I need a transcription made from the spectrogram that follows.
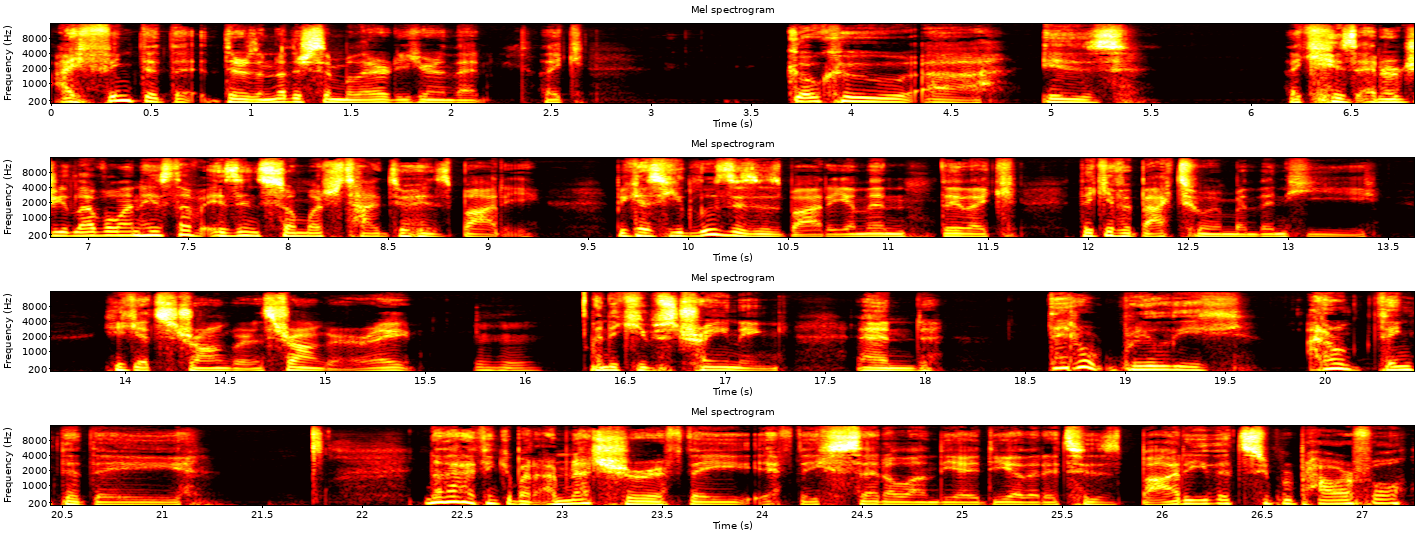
i think that the, there's another similarity here in that like goku uh is like his energy level and his stuff isn't so much tied to his body because he loses his body and then they like they give it back to him and then he he gets stronger and stronger right? And he keeps training and they don't really i don't think that they now that i think about it i'm not sure if they if they settle on the idea that it's his body that's super powerful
